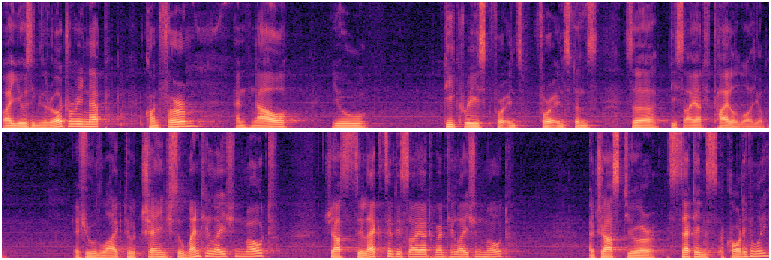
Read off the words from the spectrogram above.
by using the rotary knob, confirm, and now you decreased, for, in, for instance, the desired tidal volume. If you would like to change the ventilation mode, just select the desired ventilation mode, adjust your settings accordingly,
